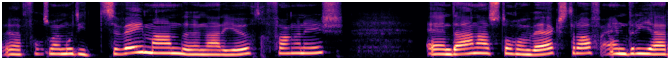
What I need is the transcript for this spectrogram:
volgens mij moet hij twee maanden naar de jeugdgevangenis. En daarnaast toch een werkstraf en drie jaar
